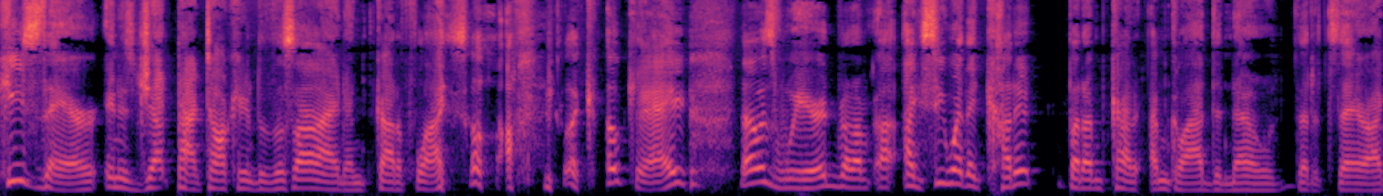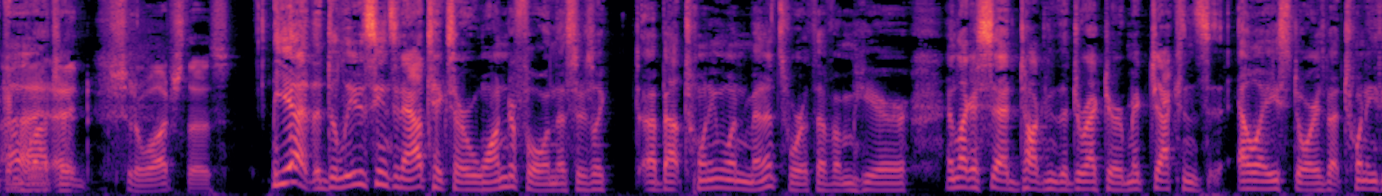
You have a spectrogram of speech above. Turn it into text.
He's there in his jetpack talking to the sign and kind of flies off. Like, okay, that was weird, but I'm, I I see why they cut it. But I'm kind of, I'm glad to know that it's there. I can watch I, it. should have watched those. Yeah, the deleted scenes and outtakes are wonderful in this. There's like about 21 minutes worth of them here. And like I said, talking to the director, Mick Jackson's LA story is about 20,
